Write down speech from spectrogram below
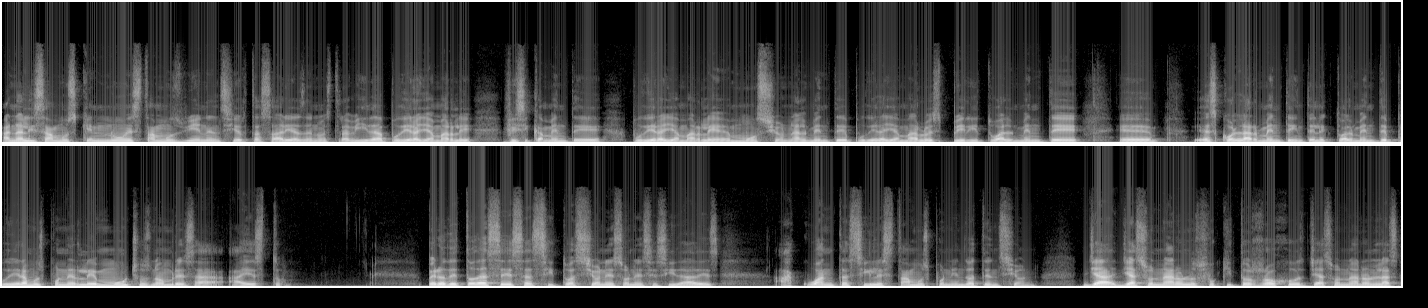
analizamos que no estamos bien en ciertas áreas de nuestra vida, pudiera llamarle físicamente, pudiera llamarle emocionalmente, pudiera llamarlo espiritualmente, eh, escolarmente, intelectualmente, pudiéramos ponerle muchos nombres a, a esto. Pero de todas esas situaciones o necesidades, ¿a cuántas sí le estamos poniendo atención? Ya, ya sonaron los foquitos rojos, ya sonaron las,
